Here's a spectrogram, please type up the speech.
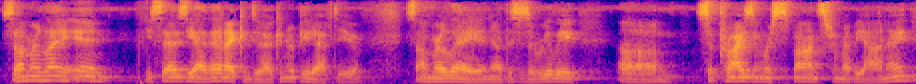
So Amar in he says, Yeah, that I can do. I can repeat after you. So Amar and now this is a really um, surprising response from Rabbi Yanai,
